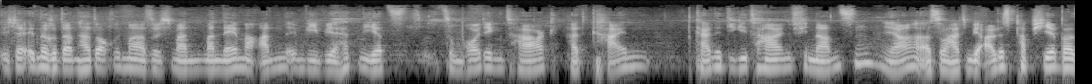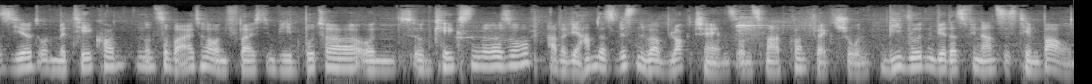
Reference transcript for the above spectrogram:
ich erinnere dann halt auch immer, also ich meine, man nehme an, irgendwie, wir hätten jetzt zum heutigen Tag halt kein keine digitalen Finanzen, ja, also hatten wir alles papierbasiert und mit T-Konten und so weiter und vielleicht irgendwie Butter und, und Keksen oder so. Aber wir haben das Wissen über Blockchains und Smart Contracts schon. Wie würden wir das Finanzsystem bauen?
